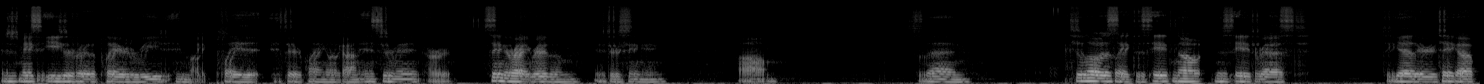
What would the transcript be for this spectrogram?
it just makes it easier for the player to read and like play it if they're playing like on an instrument or sing the right rhythm if they're singing. Um, so then, so you'll notice like this eighth note and this eighth rest together take up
